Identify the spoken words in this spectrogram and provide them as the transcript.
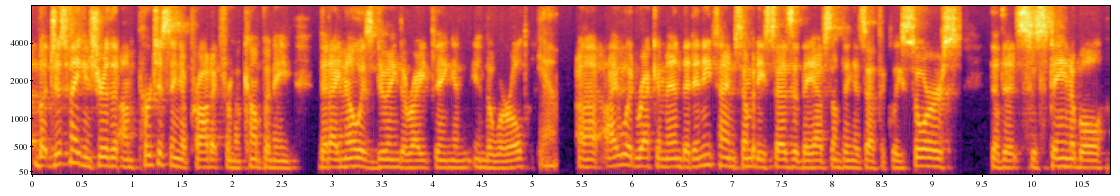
But just making sure that I'm purchasing a product from a company that I know is doing the right thing in, in the world. Yeah. Uh, I would recommend that anytime somebody says that they have something that's ethically sourced, that it's sustainable,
